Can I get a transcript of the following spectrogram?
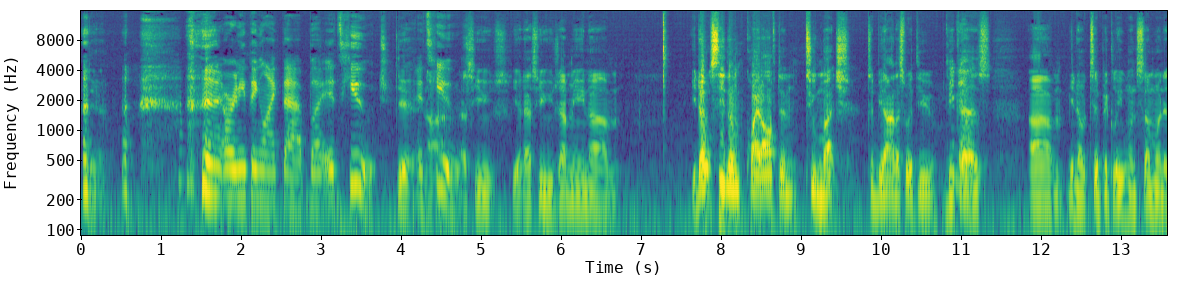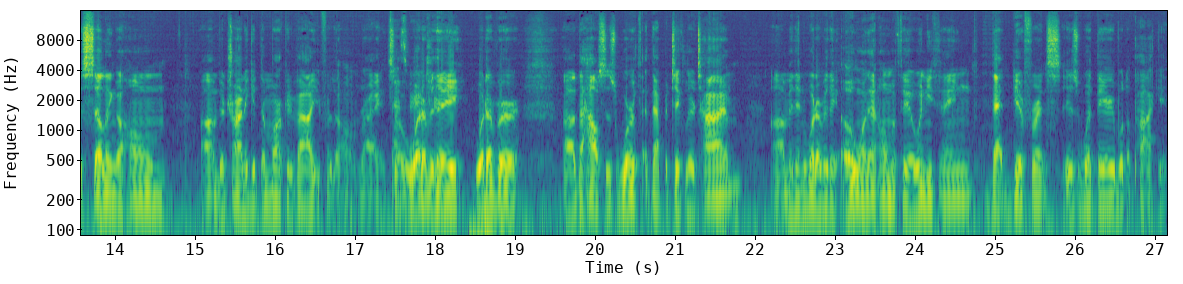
Yeah. or anything like that, but it's huge. Yeah, it's nah, huge. That's huge. Yeah, that's huge. I mean, um, you don't see them quite often, too much, to be honest with you, because um, you know typically when someone is selling a home, um, they're trying to get the market value for the home, right? That's so whatever true. they, whatever uh, the house is worth at that particular time. Um, and then whatever they owe on that home, if they owe anything, that difference is what they're able to pocket.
